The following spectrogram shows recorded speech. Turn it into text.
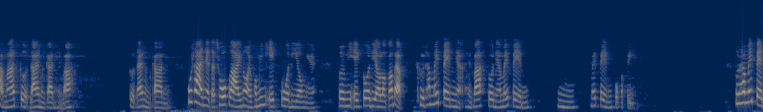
สามารถเกิดได้เหมือนกันเห็นปะเกิดได้เหมือนกัน ผู้ชายเนี่ยจะโชคร้ายหน่อยเพราะมี x ตัวเดียวไงเออมี x ตัวเดียวแล้วก็แบบ คือถ้าไม่เป็นเนี่ย เห็นปะตัวเนี้ยไม่เป็น อืม ไม่เป็นปกติ คือถ้าไม่เป็น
